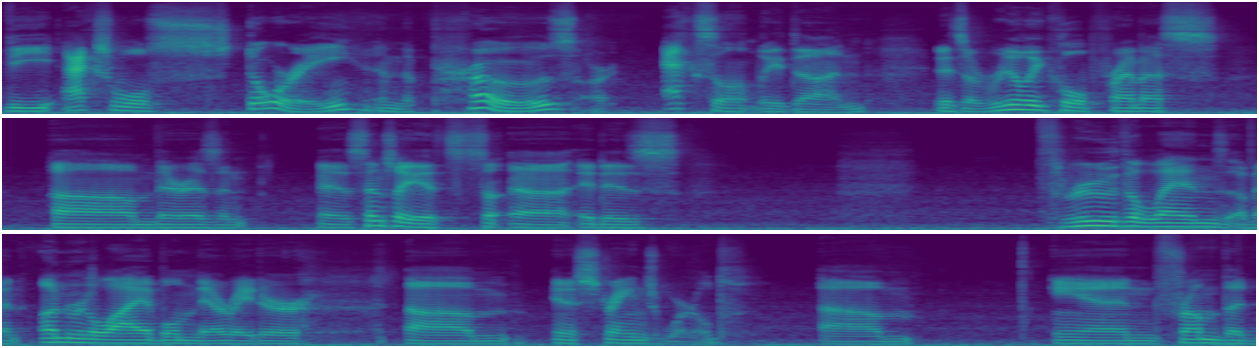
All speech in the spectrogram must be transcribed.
the actual story and the prose are excellently done. It's a really cool premise. Um, there is an essentially it's uh, it is through the lens of an unreliable narrator um, in a strange world. Um, and from the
